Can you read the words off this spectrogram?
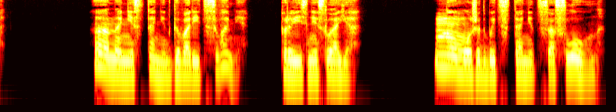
«Она не станет говорить с вами», — произнесла я. «Но, может быть, станет со Слоун».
